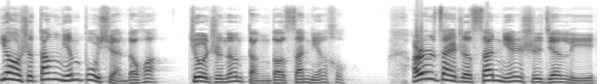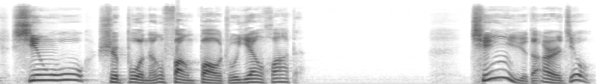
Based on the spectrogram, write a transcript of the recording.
要是当年不选的话，就只能等到三年后。而在这三年时间里，新屋是不能放爆竹烟花的。秦宇的二舅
